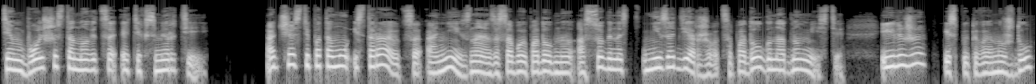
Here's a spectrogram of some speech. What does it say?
тем больше становится этих смертей. Отчасти потому и стараются они, зная за собой подобную особенность, не задерживаться подолгу на одном месте, или же, испытывая нужду,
